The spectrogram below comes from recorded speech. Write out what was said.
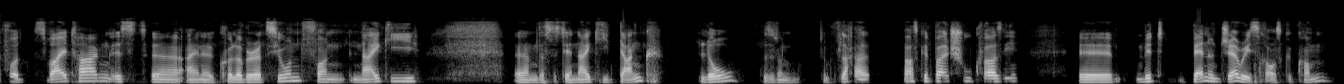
Vor zwei Tagen ist äh, eine Kollaboration von Nike, ähm, das ist der Nike Dunk Low, also so ein, so ein flacher Basketballschuh quasi, äh, mit Ben Jerry's rausgekommen.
